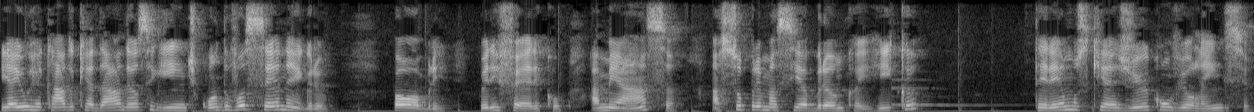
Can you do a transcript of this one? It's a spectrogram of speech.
E aí o recado que é dado é o seguinte: quando você, negro, pobre, periférico, ameaça a supremacia branca e rica, teremos que agir com violência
